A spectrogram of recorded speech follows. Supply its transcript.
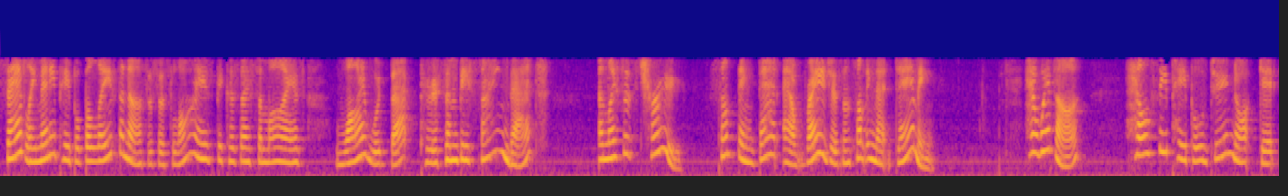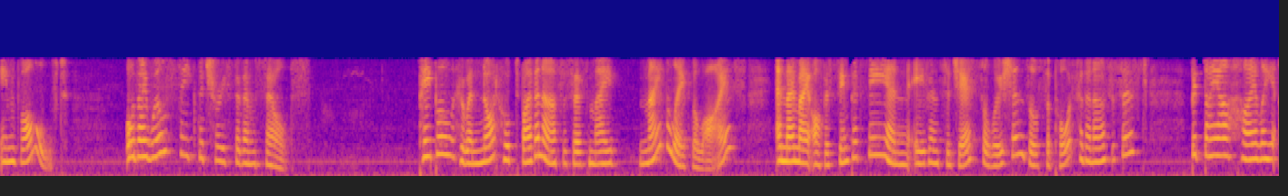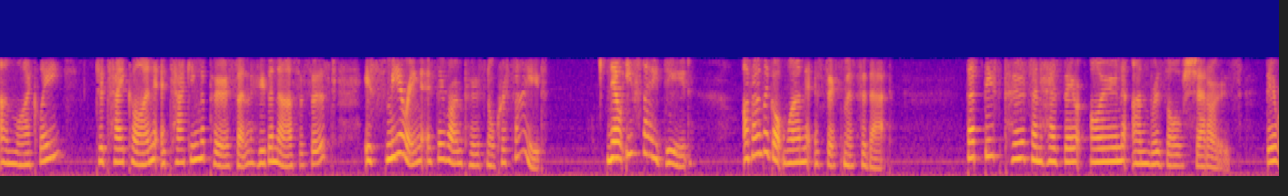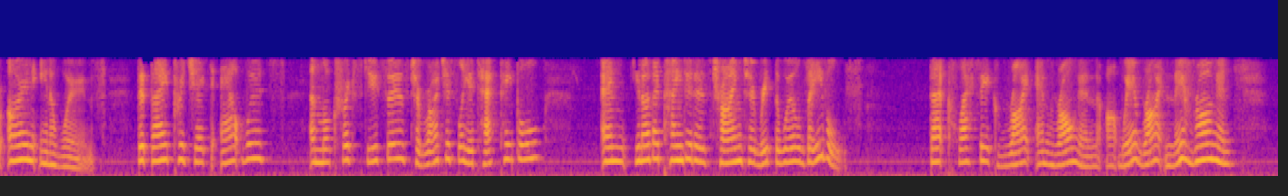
Sadly, many people believe the narcissist lies because they surmise, why would that person be saying that? unless it's true. Something that outrageous and something that damning. However, healthy people do not get involved or they will seek the truth for themselves. People who are not hooked by the narcissist may, may believe the lies and they may offer sympathy and even suggest solutions or support for the narcissist but they are highly unlikely to take on attacking the person who the narcissist is smearing as their own personal crusade. Now, if they did, I've only got one assessment for that. That this person has their own unresolved shadows, their own inner wounds, that they project outwards and look for excuses to righteously attack people and, you know, they paint it as trying to rid the world's evils. That classic right and wrong and uh, we're right and they're wrong and,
